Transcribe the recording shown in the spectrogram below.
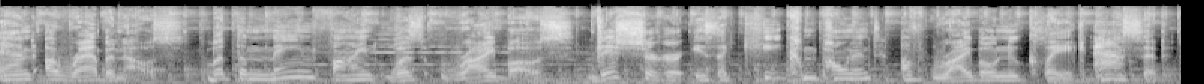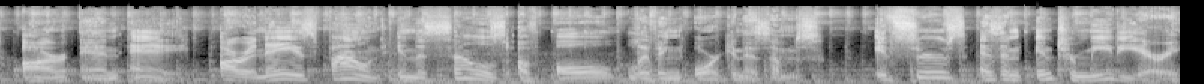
and arabinose. But the main find was ribose. This sugar is a key component of ribonucleic acid, RNA. RNA is found in the cells of all living organisms. It serves as an intermediary,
